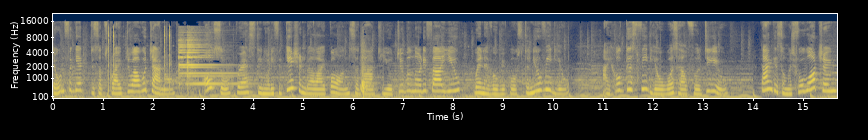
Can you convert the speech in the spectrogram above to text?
Don't forget to subscribe to our channel. Also, press the notification bell icon so that YouTube will notify you whenever we post a new video. I hope this video was helpful to you. Thank you so much for watching.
